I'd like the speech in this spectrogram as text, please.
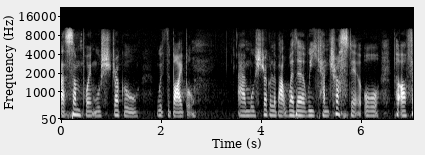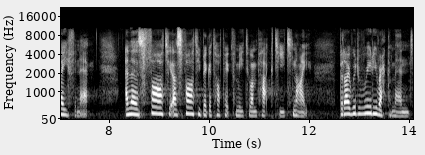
at some point will struggle with the Bible and we'll struggle about whether we can trust it or put our faith in it. And there's far too, that's far too big a topic for me to unpack to you tonight. But I would really recommend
